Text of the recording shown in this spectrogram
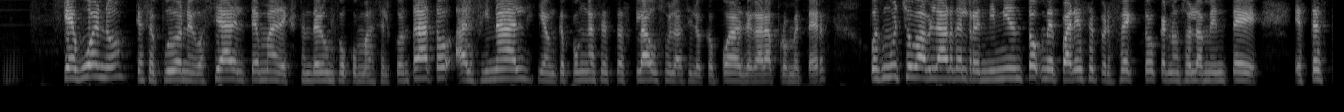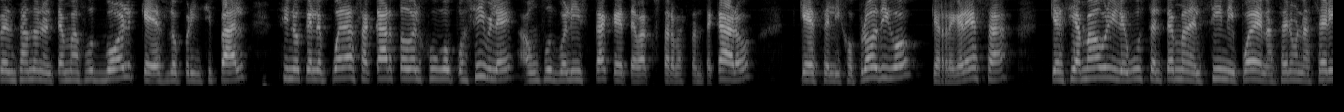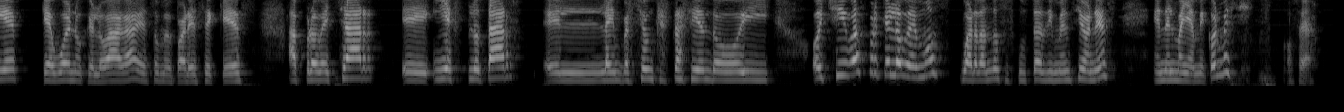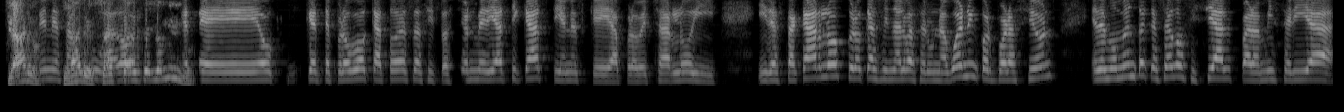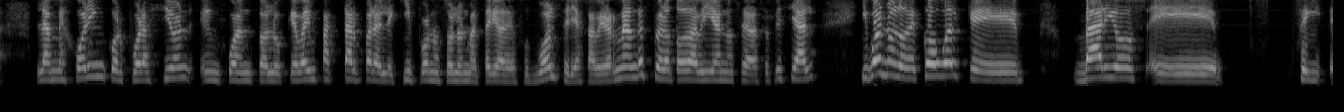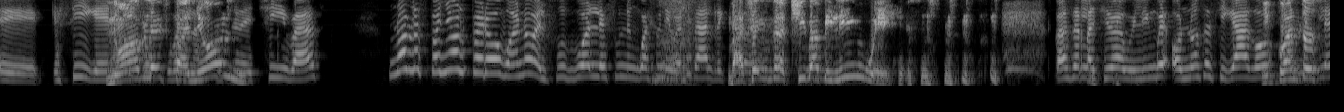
qué bueno que se pudo negociar el tema de extender un poco más el contrato. Al final, y aunque pongas estas cláusulas y lo que puedas llegar a prometer, pues mucho va a hablar del rendimiento. Me parece perfecto que no solamente estés pensando en el tema fútbol, que es lo principal, sino que le puedas sacar todo el jugo posible a un futbolista que te va a costar bastante caro, que es el hijo pródigo, que regresa, que si a Mauri le gusta el tema del cine y pueden hacer una serie, qué bueno que lo haga. Eso me parece que es aprovechar eh, y explotar la inversión que está haciendo hoy, hoy Chivas, porque lo vemos guardando sus justas dimensiones en el Miami con Messi. O sea, claro, tienes claro, exactamente lo mismo. Que te, que te, provoca toda esta situación mediática, tienes que aprovecharlo y, y destacarlo. Creo que al final va a ser una buena incorporación. En el momento que se haga oficial, para mí sería la mejor incorporación en cuanto a lo que va a impactar para el equipo, no solo en materia de fútbol, sería Javier Hernández, pero todavía no se hace oficial. Y bueno, lo de Cowell, que varios eh, eh, que siguen. No habla español. De Chivas. No habla español, pero bueno, el fútbol es un lenguaje universal. Va a ser una chiva bilingüe. Va a ser la chiva bilingüe, o no sé si Gago. ¿Y cuántos,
